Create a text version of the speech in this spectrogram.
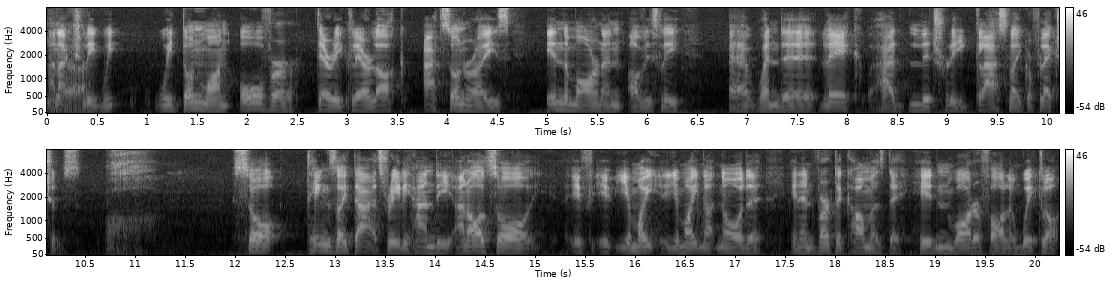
And actually, we we done one over Derryclare Lough at sunrise in the morning. Obviously, uh, when the lake had literally glass-like reflections. So things like that, it's really handy. And also, if, if you might you might not know the in inverted commas the hidden waterfall in Wicklow,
